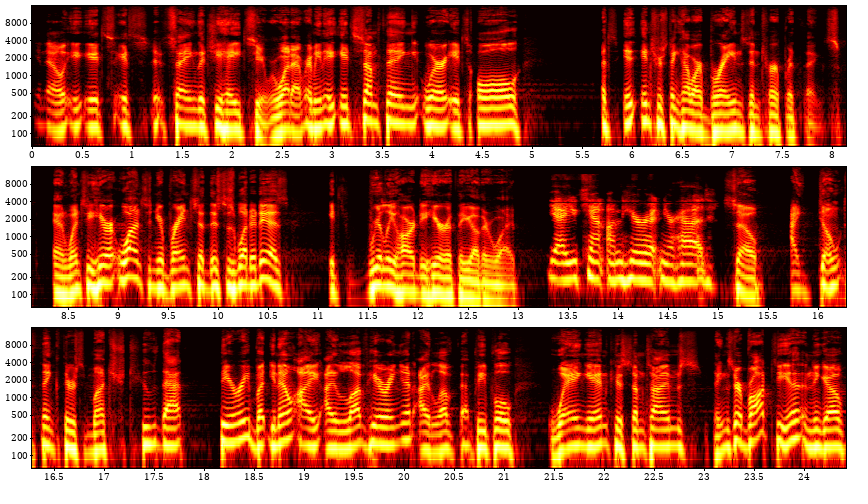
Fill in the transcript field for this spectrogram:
you know, it, it's, it's it's saying that she hates you or whatever. I mean, it, it's something where it's all. It's interesting how our brains interpret things, and once you hear it once, and your brain said this is what it is, it's really hard to hear it the other way. yeah, you can't unhear it in your head. So I don't think there's much to that theory, but you know, I, I love hearing it. I love that people weighing in because sometimes things are brought to you and you go,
